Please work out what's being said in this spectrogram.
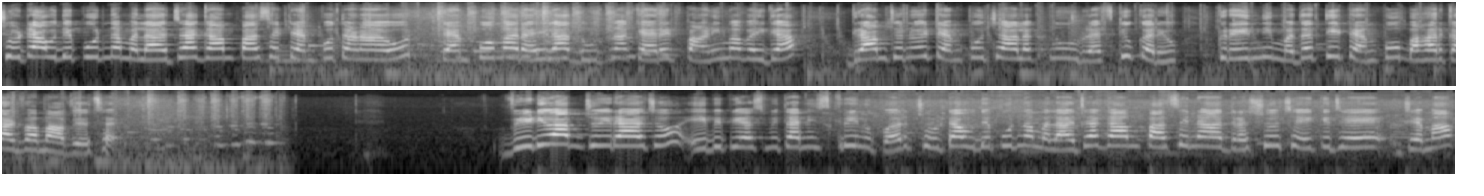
છોટાઉદેપુરના મલાજા ગામ પાસે ટેમ્પો તણાયો. ટેમ્પોમાં રહેલા દૂધના કેરેટ પાણીમાં વહી ગયા. ગ્રામજનોએ ટેમ્પો ચાલકનું રેસ્ક્યુ કર્યું. ક્રેનની મદદથી ટેમ્પો બહાર કાઢવામાં આવ્યો છે. વીડિયો આપ જોઈ રહ્યા છો. એબીપી અસ્મિતાની સ્ક્રીન ઉપર છોટાઉદેપુરના મલાજા ગામ પાસેના આ દ્રશ્યો છે કે જે, જેમાં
